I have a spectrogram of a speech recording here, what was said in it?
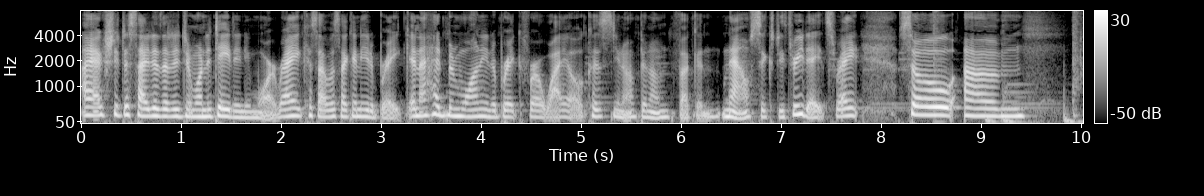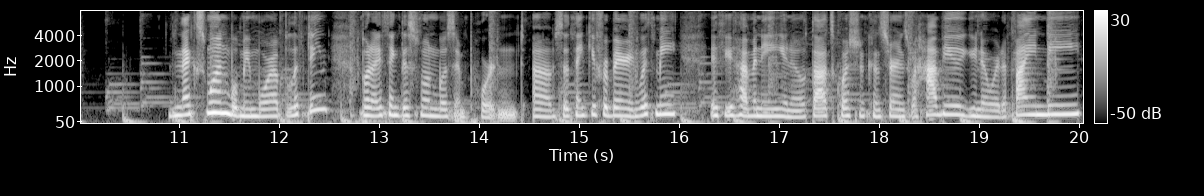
I actually decided that I didn't want to date anymore, right? Because I was like, I need a break. And I had been wanting a break for a while because, you know, I've been on fucking now 63 dates, right? So, um, the next one will be more uplifting, but I think this one was important. Um, so thank you for bearing with me. If you have any, you know, thoughts, questions, concerns, what have you, you know where to find me.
